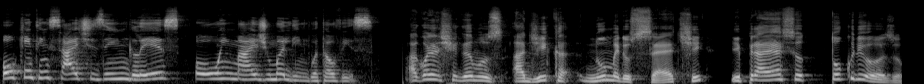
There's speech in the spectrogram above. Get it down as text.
Ou quem tem sites em inglês ou em mais de uma língua, talvez. Agora chegamos à dica número 7 e para essa eu tô curioso.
